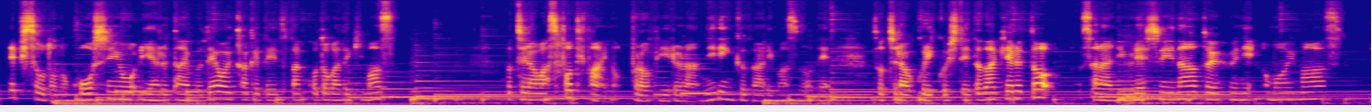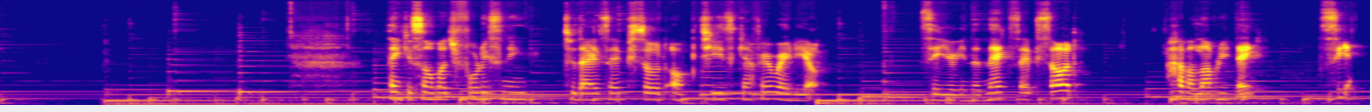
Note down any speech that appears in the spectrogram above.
エピソードの更新をリアルタイムで追いかけていただくことができます。こちらは Spotify のプロフィール欄にリンクがありますので、そちらをクリックしていただけると、さらに嬉しいなというふうに思います。Thank you so much for listening to today's episode of Cheese Cafe Radio. See you in the next episode. Have a lovely day. See ya.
